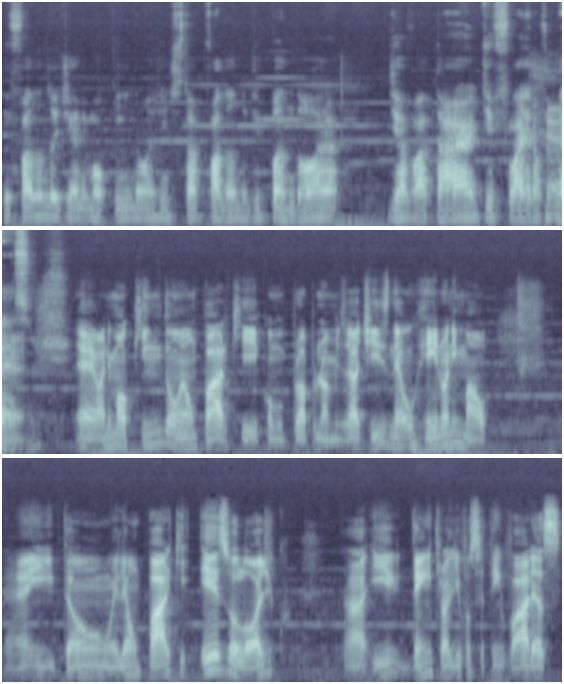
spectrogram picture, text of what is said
E falando de Animal Kingdom, a gente está falando de Pandora, de Avatar, de Flight of Passage. É, o Animal Kingdom é um parque, como o próprio nome já diz, né, o reino animal. É, então, ele é um parque exológico, tá? e dentro ali você tem várias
